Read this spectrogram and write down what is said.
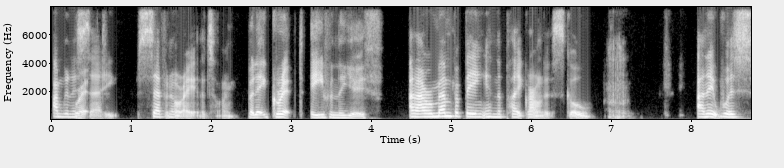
I'm going to say, seven or eight at the time. but it gripped even the youth. And I remember being in the playground at school and it was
